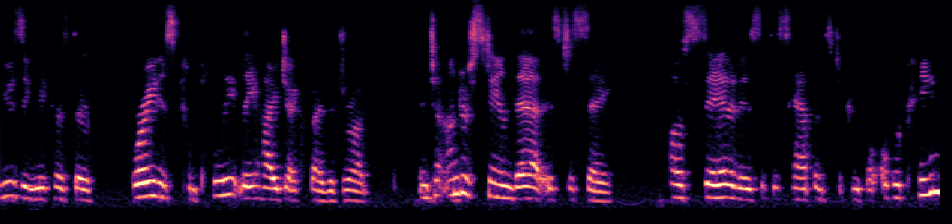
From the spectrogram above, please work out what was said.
using because their brain is completely hijacked by the drug. And to understand that is to say how sad it is that this happens to people over pain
